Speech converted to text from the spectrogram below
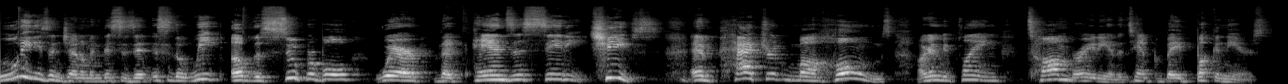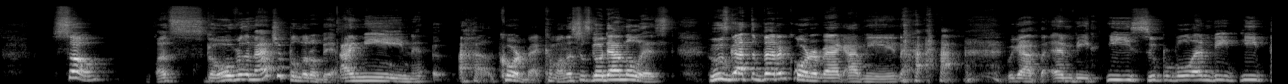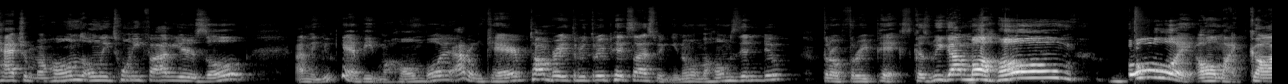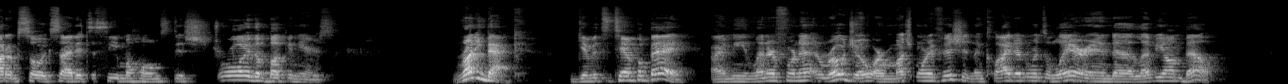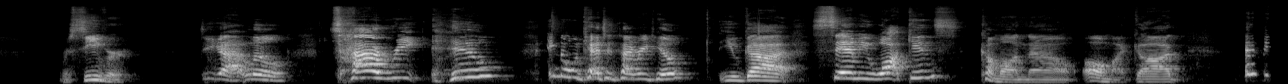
Ladies and gentlemen, this is it. This is the week of the Super Bowl where the Kansas City Chiefs and Patrick Mahomes are going to be playing Tom Brady and the Tampa Bay Buccaneers. So, let's go over the matchup a little bit. I mean, uh, quarterback, come on, let's just go down the list. Who's got the better quarterback? I mean, we got the MVP, Super Bowl MVP, Patrick Mahomes, only 25 years old. I mean, you can't beat Mahomes, boy. I don't care. Tom Brady threw three picks last week. You know what Mahomes didn't do? Throw three picks. Because we got Mahomes, boy. Oh my God, I'm so excited to see Mahomes destroy the Buccaneers. Running back, give it to Tampa Bay. I mean, Leonard Fournette and Rojo are much more efficient than Clyde Edwards-Helaire and uh, Le'Veon Bell. Receiver, you got little Tyreek Hill. Ain't no one catching Tyreek Hill. You got Sammy Watkins. Come on now. Oh my God.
